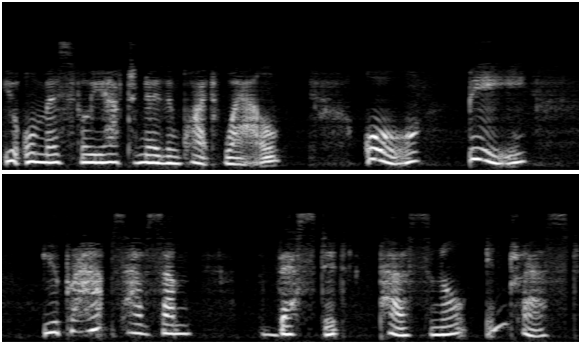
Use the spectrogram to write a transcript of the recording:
you almost feel you have to know them quite well, or B, you perhaps have some vested personal interest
